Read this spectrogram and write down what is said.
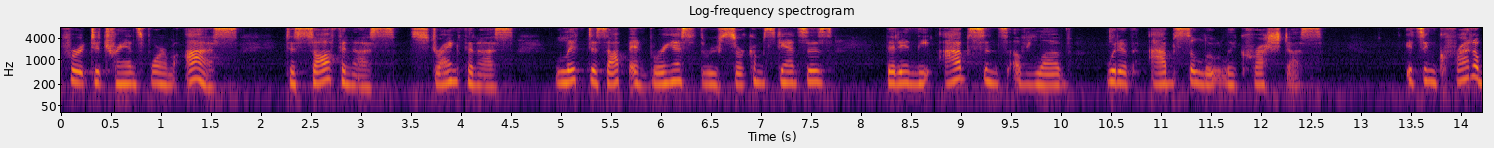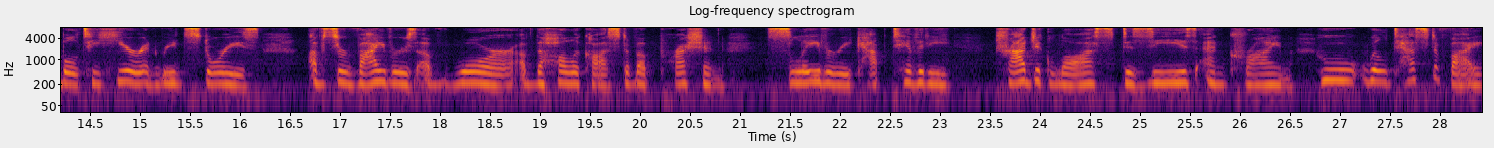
for it to transform us, to soften us, strengthen us, lift us up, and bring us through circumstances that in the absence of love would have absolutely crushed us. It's incredible to hear and read stories of survivors of war, of the Holocaust, of oppression, slavery, captivity, tragic loss, disease, and crime, who will testify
